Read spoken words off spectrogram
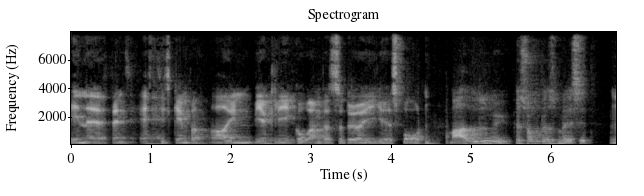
En øh, fantastisk kæmper, og en virkelig god ambassadør i øh, sporten. Meget ydmyg personlighedsmæssigt. Mm.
